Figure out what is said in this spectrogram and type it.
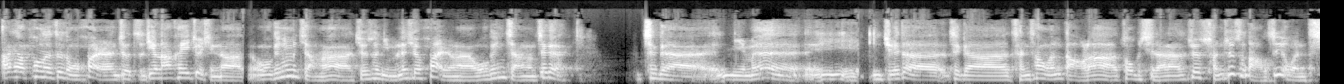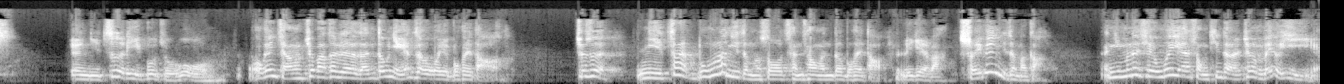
大家碰到这种坏人就直接拉黑就行了。我跟你们讲啊，就是你们那些坏人啊，我跟你讲这个。这个你们觉得这个陈昌文倒了做不起来了，就纯粹是脑子有问题，就你智力不足。我跟你讲，就把这个人都撵走，我也不会倒。就是你再无论你怎么说，陈昌文都不会倒，理解吧？随便你怎么搞，你们那些危言耸听的人就没有意义。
